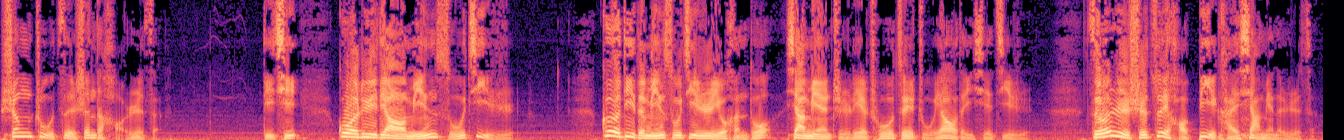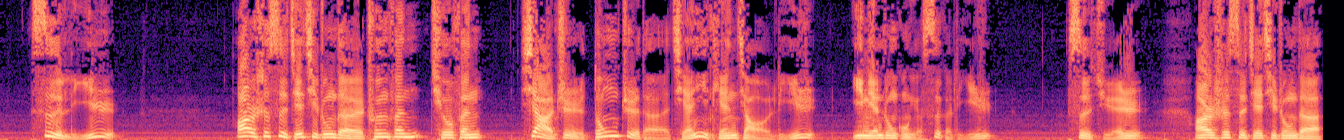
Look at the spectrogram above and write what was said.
生助自身的好日子。第七，过滤掉民俗忌日。各地的民俗忌日有很多，下面只列出最主要的一些忌日。择日时最好避开下面的日子：四离日。二十四节气中的春分、秋分、夏至、冬至的前一天叫离日，一年中共有四个离日。四绝日。二十四节气中的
